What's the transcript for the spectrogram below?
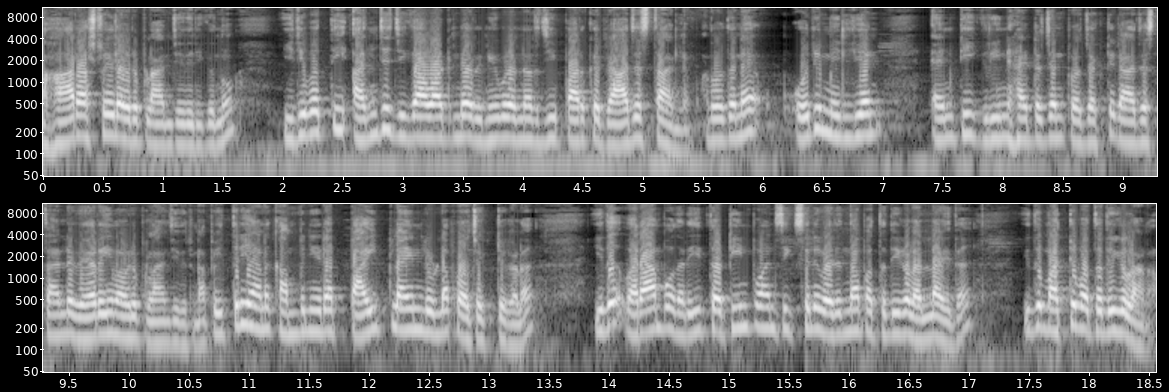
മഹാരാഷ്ട്രയിൽ അവർ പ്ലാൻ ചെയ്തിരിക്കുന്നു. ഇരുപത്തി അഞ്ച് ജിഗാവാട്ടിന്റെ റിന്യൂവബിൾ എനർജി പാർക്ക് രാജസ്ഥാനിലും. അതുപോലെ തന്നെ ഒരു million M T green hydrogen project രാജസ്ഥാനിൽ വേറെയും അവർ പ്ലാൻ ചെയ്തിട്ടുണ്ട്. അപ്പോൾ ഇത്രയാണ് കമ്പനിയുടെ പൈപ്പ് ലൈനിലുള്ള പ്രൊജക്റ്റുകൾ ഇത് വരാൻ പോകുന്നത് ഈ തേർട്ടീൻ പോയിന്റ് സിക്സിൽ വരുന്ന പദ്ധതികളല്ല ഇത്. ഇത് മറ്റു പദ്ധതികളാണ്.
